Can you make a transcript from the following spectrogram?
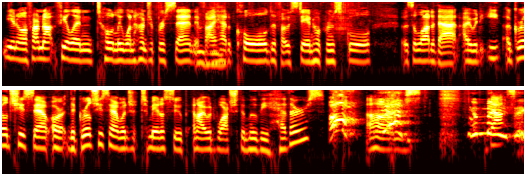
you know, if I'm not feeling totally 100%, if I had a cold, if I was staying home from school, it was a lot of that. I would eat a grilled cheese sandwich, or the grilled cheese sandwich, tomato soup, and I would watch the movie Heathers. Oh yes, amazing.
